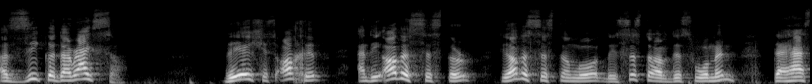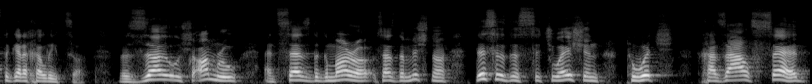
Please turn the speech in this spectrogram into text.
a zika daraisa. The Ashes Achiv and the other sister, the other sister-in-law, the sister of this woman, that has to get a chalitza. Amru, and says the Gemara, says the Mishnah, this is the situation to which Chazal said,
